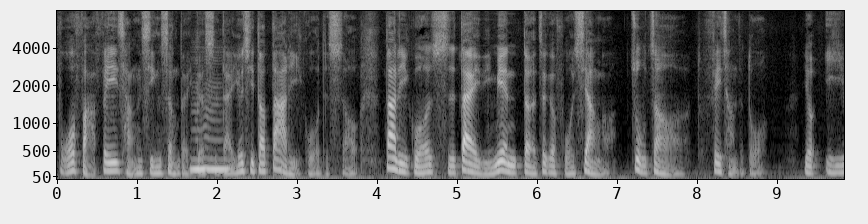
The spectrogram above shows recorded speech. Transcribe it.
佛法非常兴盛的一个时代，尤其到大理国的时候，大理国时代里面的这个佛像哦，铸造非常的多，有一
